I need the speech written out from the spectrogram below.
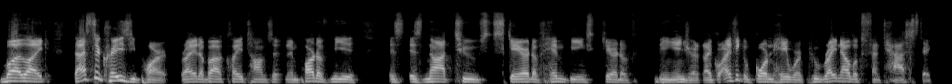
but like that's the crazy part, right, about Klay Thompson. And part of me is is not too scared of him being scared of being injured. Like I think of Gordon Hayward, who right now looks fantastic.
